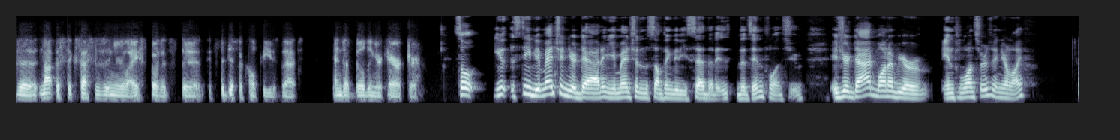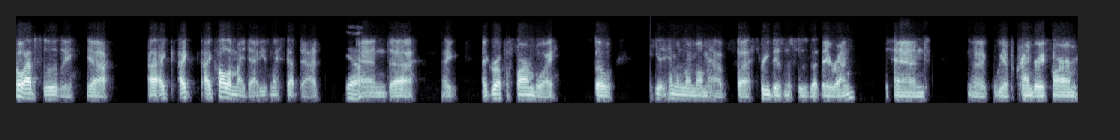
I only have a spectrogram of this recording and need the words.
the not the successes in your life, but it's the it's the difficulties that end up building your character. So you, Steve, you mentioned your dad, and you mentioned something that he said that is, that's influenced you. Is your dad one of your influencers in your life? Oh, absolutely. Yeah, I I, I call him my dad. He's my stepdad. Yeah, and uh, I I grew up a farm boy, so he, him and my mom have uh, three businesses that they run, and uh, we have a cranberry farm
